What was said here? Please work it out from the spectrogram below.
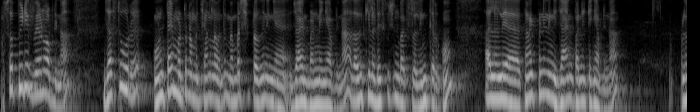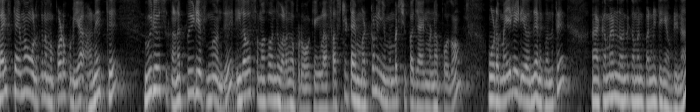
ஸோ பிடிஎஃப் வேணும் அப்படின்னா ஜஸ்ட் ஒரு ஒன் டைம் மட்டும் நம்ம சேனலில் வந்து மெம்பர்ஷிப்பில் வந்து நீங்கள் ஜாயின் பண்ணீங்க அப்படின்னா அதாவது கீழே டிஸ்கிரிப்ஷன் பாக்ஸில் லிங்க் இருக்கும். அதில் கனெக்ட் பண்ணி நீங்கள் ஜாயின் பண்ணிட்டீங்க அப்படின்னா லைஃப் டைமாக உங்களுக்கு நம்ம போடக்கூடிய அனைத்து வீடியோஸுக்கான பிடிஎஃப்மே வந்து இலவசமாக வந்து வழங்கப்படும் ஓகேங்களா ஃபஸ்ட்டு டைம் மட்டும் நீங்கள் மெம்பர்ஷிப்பாக ஜாயின் பண்ணால் போதும். உங்களோட மெயில் ஐடியை வந்து எனக்கு வந்துட்டு கமெண்டில் வந்து கமெண்ட் பண்ணிட்டீங்க அப்படின்னா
